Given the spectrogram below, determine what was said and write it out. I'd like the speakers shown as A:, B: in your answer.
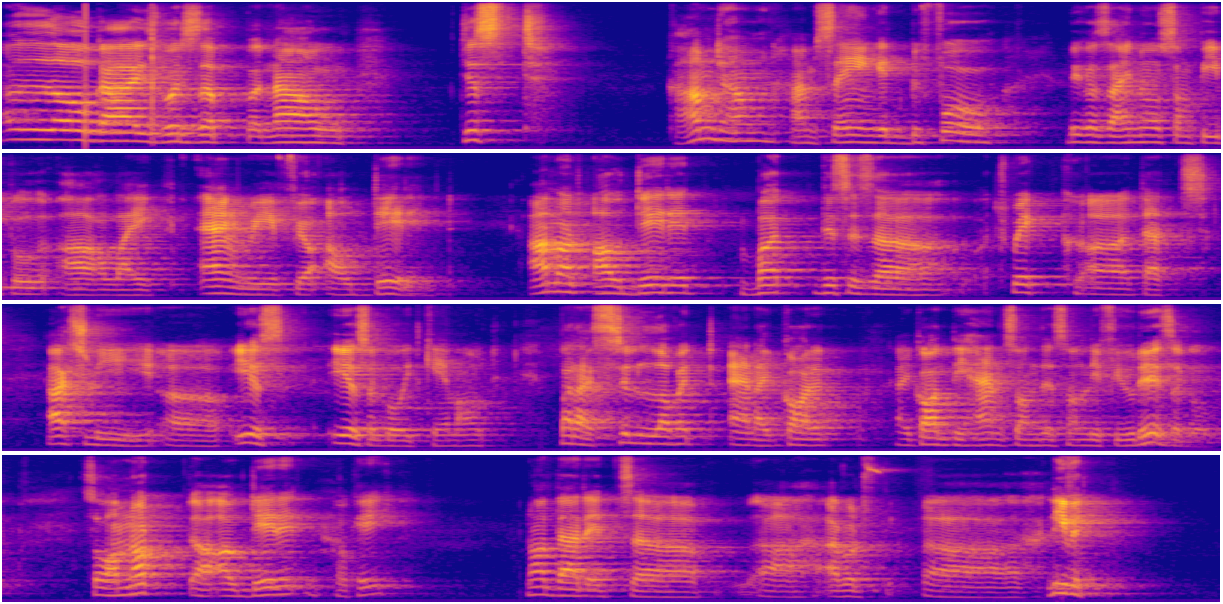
A: Hello guys, what's up now? Just calm down. I'm saying it before because I know some people are like angry if you're outdated. I'm not outdated, but this is a trick uh, that's actually uh, years years ago it came out, but I still love it and I got it. I got the hands on this only a few days ago, so I'm not uh, outdated. Okay, not that it's uh, uh, i would uh, leave it.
